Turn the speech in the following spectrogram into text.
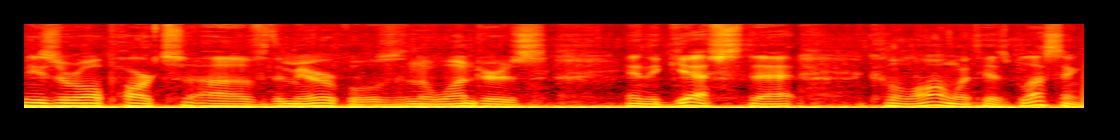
These are all parts of the miracles and the wonders and the gifts that come along with his blessing.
